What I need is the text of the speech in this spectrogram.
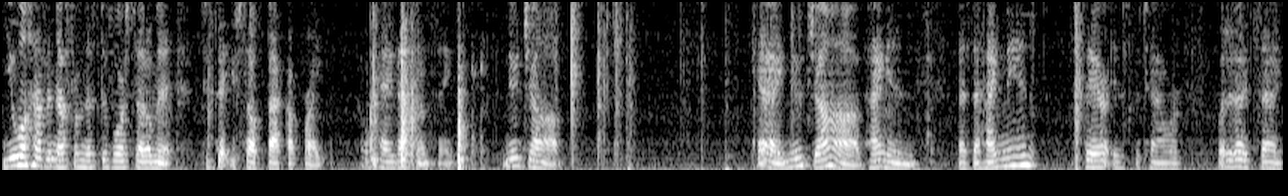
You will have enough from this divorce settlement to set yourself back upright. Okay, that's what I'm saying. New job. Okay, new job. Hanging. As a hangman, there is the tower. What did I say?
